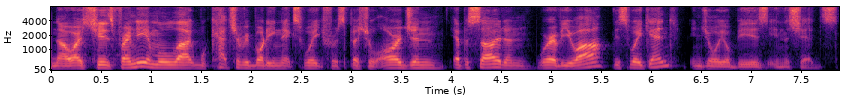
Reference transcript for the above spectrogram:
No worries. Cheers, friendy. And we'll, uh, we'll catch everybody next week for a special Origin episode. And wherever you are this weekend, enjoy your beers in the sheds.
